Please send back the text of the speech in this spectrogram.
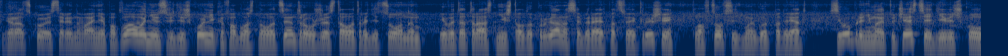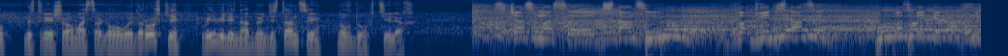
Городское соревнование по плаванию среди школьников областного центра уже стало традиционным. И в этот раз Ниш Талдыкургана собирает под своей крышей пловцов седьмой год подряд. Всего принимает участие 9 школ. Быстрейшего мастера головой дорожки выявили на одной дистанции, но в двух стилях. Сейчас у нас э, дистанции, две дистанции, 25 метров вольный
